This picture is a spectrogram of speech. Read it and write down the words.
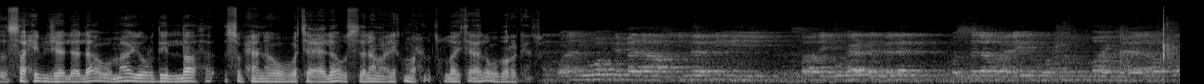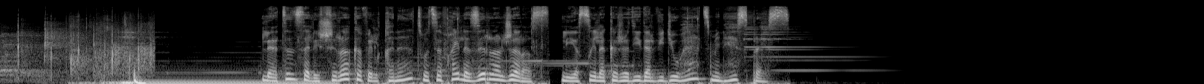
صاحب الجلالة وما يرضي الله سبحانه وتعالى والسلام عليكم ورحمة الله تعالى وبركاته. وأن يوفقنا لما فيه صالح هذا البلد والسلام عليكم ورحمة الله تعالى وبركاته. لا تنسى الاشتراك في القناة وتفعيل زر الجرس ليصلك جديد الفيديوهات من هيسبريس.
